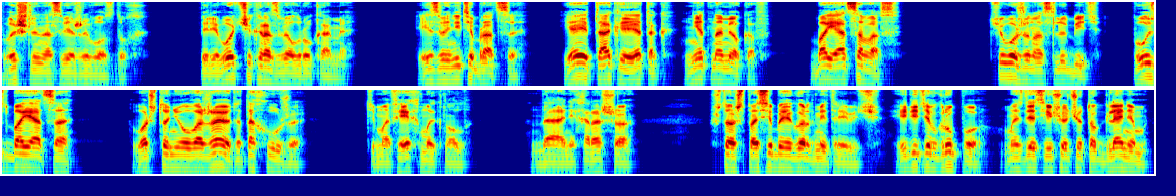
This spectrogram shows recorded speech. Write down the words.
Вышли на свежий воздух. Переводчик развел руками. «Извините, братцы, я и так, и этак, нет намеков. Боятся вас. Чего же нас любить? Пусть боятся. Вот что не уважают, это хуже». Тимофей хмыкнул. «Да, нехорошо. Что ж, спасибо, Егор Дмитриевич. Идите в группу, мы здесь еще чуток глянем,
